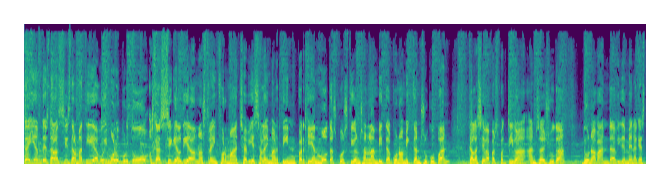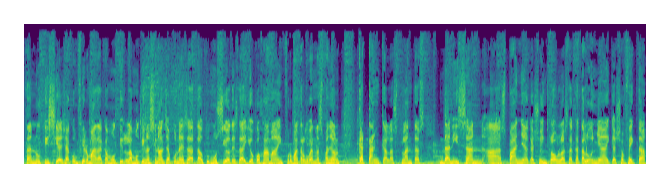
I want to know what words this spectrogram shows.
deien des de les 6 del matí, avui molt oportú que sigui el dia del nostre informe Xavier Sala i Martín, perquè hi ha moltes qüestions en l'àmbit econòmic que ens ocupen, que la seva perspectiva ens ajuda. D'una banda, evidentment, aquesta notícia ja confirmada que multi, la multinacional japonesa d'automoció des de Yokohama ha informat al govern espanyol que tanca les plantes de Nissan a Espanya, que això inclou les de Catalunya i que això afecta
